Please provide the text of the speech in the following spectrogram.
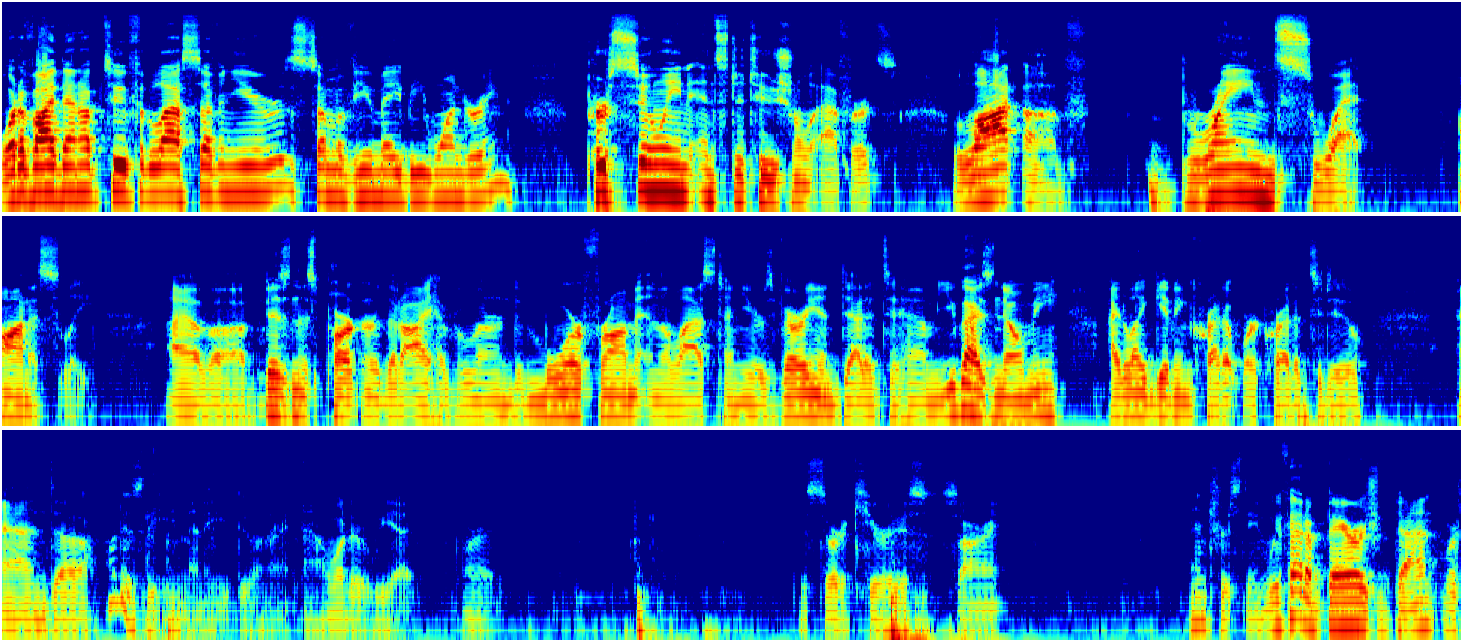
What have I been up to for the last 7 years? Some of you may be wondering. Pursuing institutional efforts. a Lot of brain sweat, honestly I have a business partner that I have learned more from in the last 10 years. Very indebted to him. You guys know me. I like giving credit where credit's due. And uh, what is the E-mini doing right now? What are we at? All right. Just sort of curious. Sorry. Interesting. We've had a bearish bent. We're,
